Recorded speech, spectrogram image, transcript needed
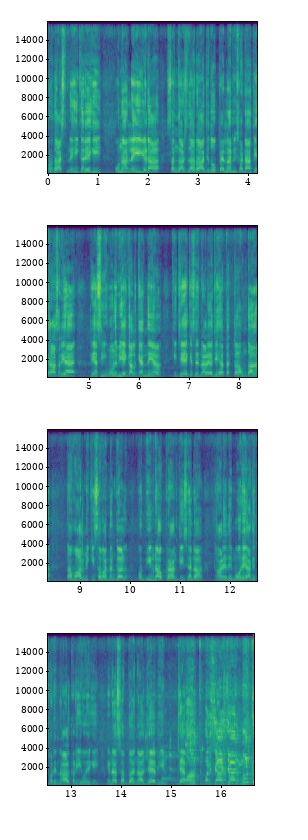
ਬਰਦਾਸ਼ਤ ਨਹੀਂ ਕਰੇਗੀ। ਉਹਨਾਂ ਲਈ ਜਿਹੜਾ ਸੰਘਰਸ਼ ਦਾ ਰਾਹ ਜਦੋਂ ਪਹਿਲਾਂ ਵੀ ਸਾਡਾ ਇਤਿਹਾਸ ਰਿਹਾ ਹੈ, ਤੇ ਅਸੀਂ ਹੁਣ ਵੀ ਇਹ ਗੱਲ ਕਹਿੰਦੇ ਆ ਕਿ ਜੇ ਕਿਸੇ ਨਾਲ ਅਜਿਹਾ ਧੱਕਾ ਹੁੰਦਾ ਤਾਂ ਵਾਲਮੀਕੀ ਸਭਾ ਨੰਗਲ ਔਰ ਭੀਮਰਾਓ ਕ੍ਰਾਂਤੀ ਸੈਨਾ ਥਾਣੇ ਦੇ ਮੋਹਰੇ ਆ ਕੇ ਤੁਹਾਡੇ ਨਾਲ ਖੜੀ ਹੋਏਗੀ। ਇਹਨਾਂ ਸ਼ਬਦਾਂ ਨਾਲ ਜੈ ਭੀਮ, ਜੈ ਭਾਰਤ। ਪ੍ਰਸ਼ਾਸਨ ਮੁਰਦ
